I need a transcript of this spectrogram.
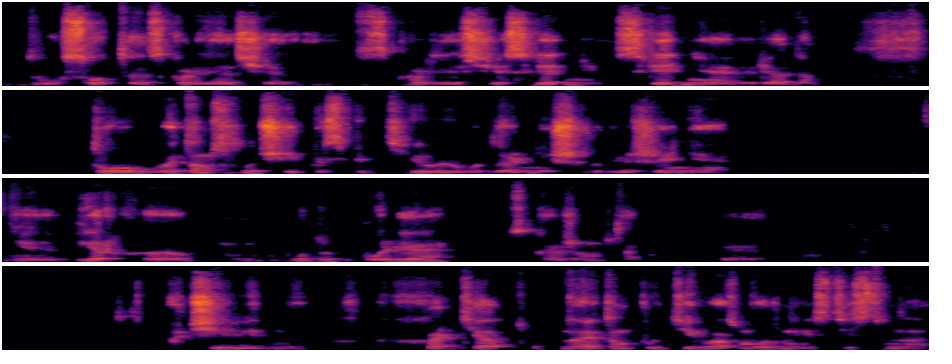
200 скользящая, скользящая средняя, средняя рядом, то в этом случае перспективы его дальнейшего движения вверх э, будут более, скажем так, э, очевидны. Хотя тут на этом пути возможно, естественно,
